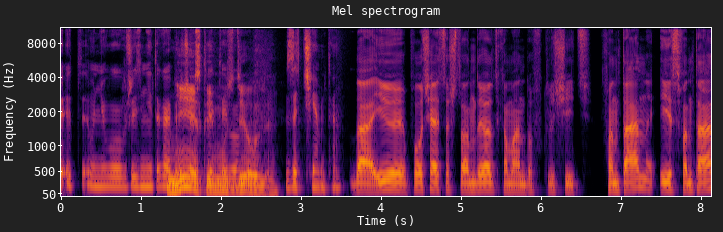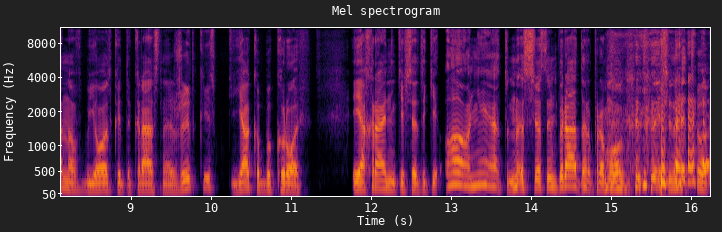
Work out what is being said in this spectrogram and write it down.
Это у него в жизни не такая Нет, прическа. ему это его сделали. Зачем-то. Да, и получается, что он дает команду включить фонтаны, и из фонтанов бьет какая-то красная жидкость, якобы кровь. И охранники все такие, о, нет, у нас сейчас император промок, начинает его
